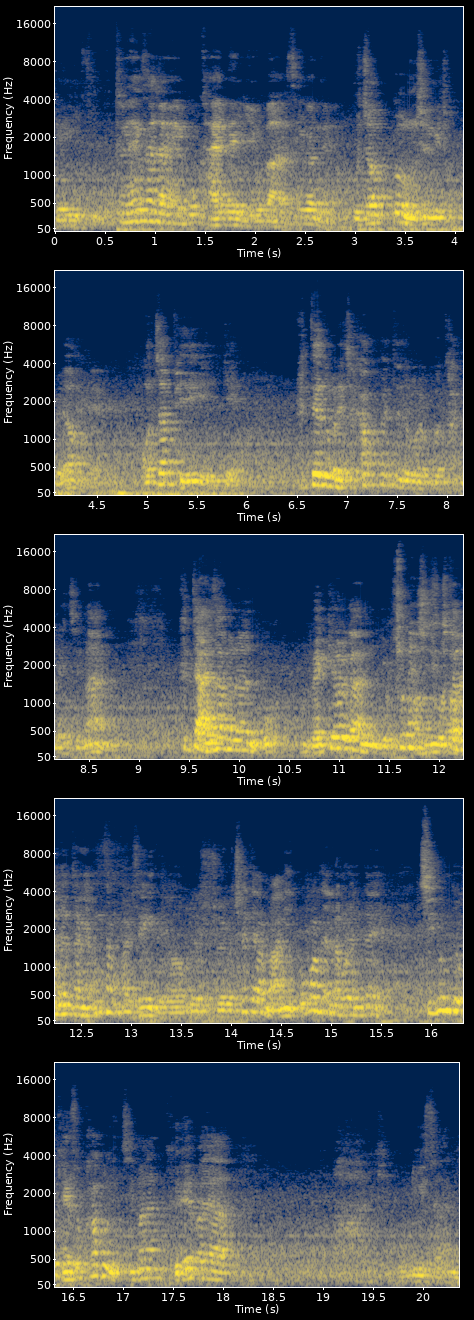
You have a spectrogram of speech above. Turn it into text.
계획이 있습니다. 무슨 행사장에 꼭 가야 될 이유가 생겼네요. 무조건 오시는 게 좋고요. 네. 어차피 이게 그때도 그랬지 카쿠팔 때도 그렇고 다 그랬지만 그때 안 사면은 뭐몇 개월간 손에 아, 그쵸. 못하는 현상이 항상 발생이 돼요. 그래서 저희가 최대한 많이 뽑아내려고 했는데 지금도 계속 하고 있지만 그래봐야 아 모르겠어요 한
